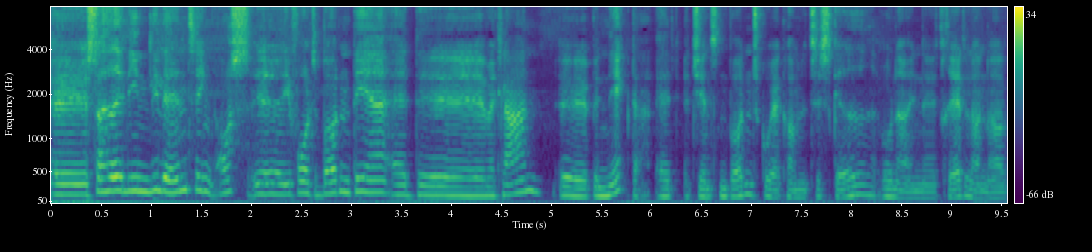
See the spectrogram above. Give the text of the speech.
Øh, så havde jeg lige en lille anden ting også øh, i forhold til Botten, det er, at øh, McLaren øh, benægter, at at Jensen Botten skulle have kommet til skade under en øh, triathlon, og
